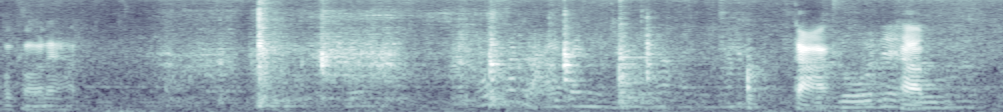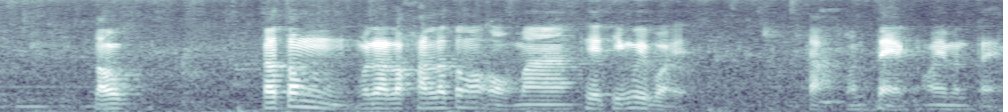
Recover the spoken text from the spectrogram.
ไปก่อนก็ได้ครับโอ้ยมันไหลไปหนึ่งทีเนาะอันนี้เนาะกากครับ เรา เราต้องเวลาเราคั้นเราต้องเอาออกมาเททิ้งบ่อยๆกากมันแตกอ้อยมันแตก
